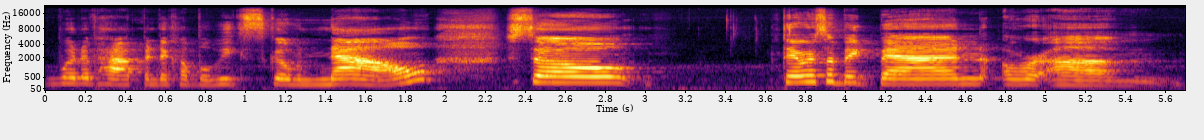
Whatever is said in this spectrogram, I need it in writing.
would have happened a couple weeks ago now. So, there was a big ban or um,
